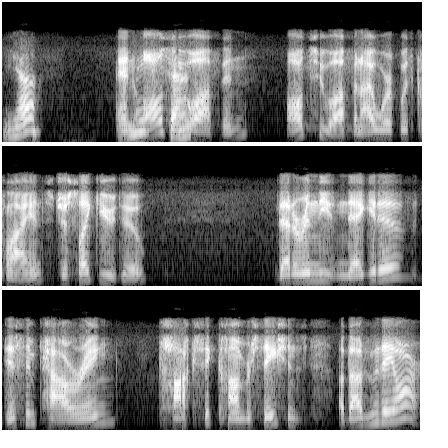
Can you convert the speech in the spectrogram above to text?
Yeah. And all sense. too often, all too often, I work with clients just like you do that are in these negative, disempowering, toxic conversations about who they are.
